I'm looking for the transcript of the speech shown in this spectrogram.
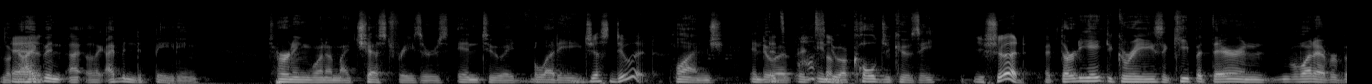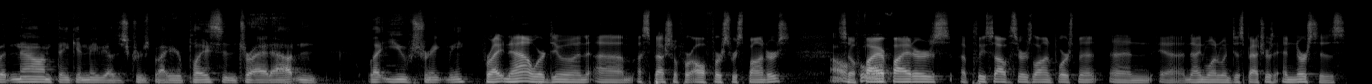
Look, I've been I, like I've been debating turning one of my chest freezers into a bloody just do it. plunge into It's a awesome. into a cold jacuzzi You should. at 38 degrees and keep it there and whatever. But now I'm thinking maybe I'll just cruise by your place and try it out and let you shrink me. Right now, we're doing um, a special for all first responders. Oh, so cool. firefighters, uh, police officers, law enforcement, and uh, 911 dispatchers and nurses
